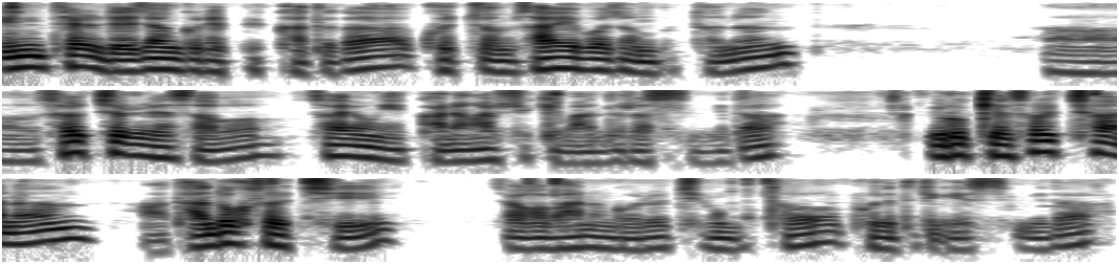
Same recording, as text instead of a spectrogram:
인텔 내장 그래픽 카드가 9.42 버전부터는 어, 설치를 해서 사용이 가능할 수 있게 만들었습니다. 이렇게 설치하는 아, 단독 설치 작업하는 것을 지금부터 보여드리겠습니다.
